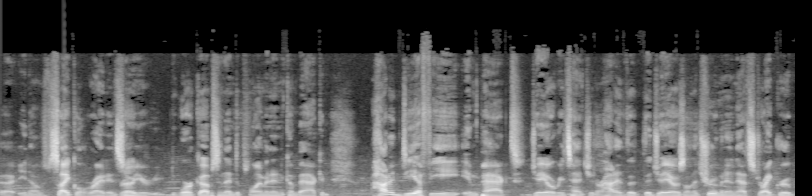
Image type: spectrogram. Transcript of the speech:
uh, you know cycle, right? And so Right. your workups and then deployment and come back and how did DFE impact JO retention, or how did the, the JOs on the Truman and that strike group,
